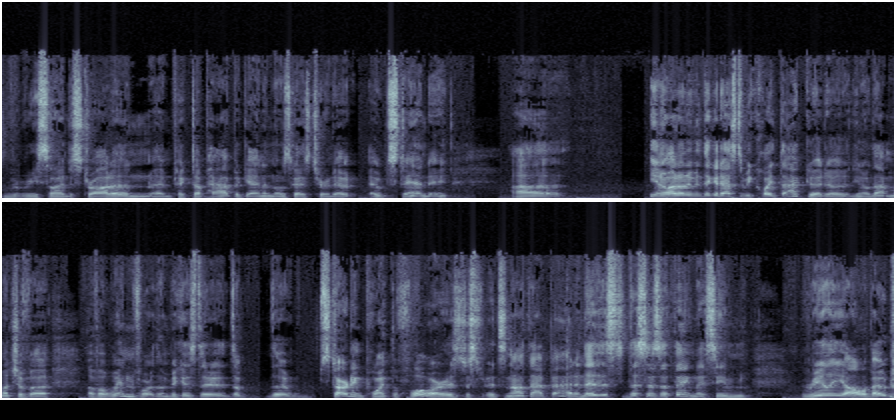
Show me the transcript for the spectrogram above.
re-signed Estrada and, and picked up Happ again, and those guys turned out outstanding. uh, you know, I don't even think it has to be quite that good. Uh, you know, that much of a of a win for them because the the the starting point, the floor is just it's not that bad. And this this is a thing. They seem really all about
